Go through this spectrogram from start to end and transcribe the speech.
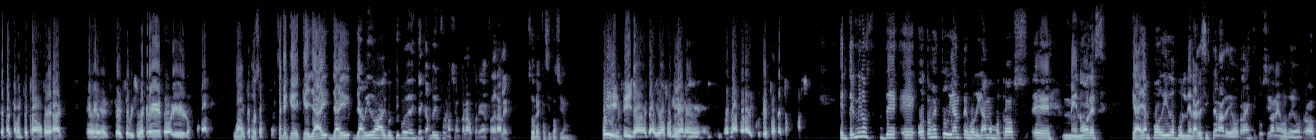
Departamento de Trabajo Federal, el, Servicio Secreto y los papás. Wow. O sea, que, que, que, ya, hay, ya, hay, ya ha habido algún tipo de intercambio de información con las autoridades federales sobre esta situación. Sí, sí, ya, ya ha habido reuniones ¿verdad? para discutir estos, estos casos. En términos de eh, otros estudiantes o digamos otros eh, menores que hayan podido vulnerar el sistema de otras instituciones o de otros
